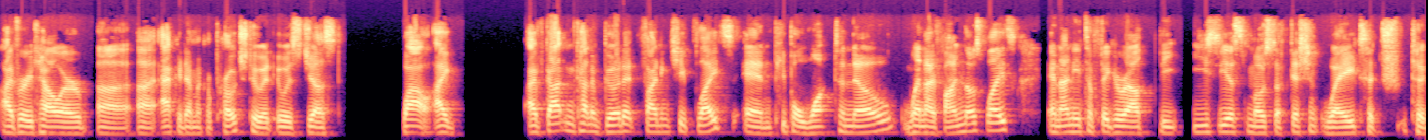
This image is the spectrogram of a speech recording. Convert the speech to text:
ivory tower uh, uh, academic approach to it. It was just wow. I I've gotten kind of good at finding cheap flights, and people want to know when I find those flights, and I need to figure out the easiest, most efficient way to tr- to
